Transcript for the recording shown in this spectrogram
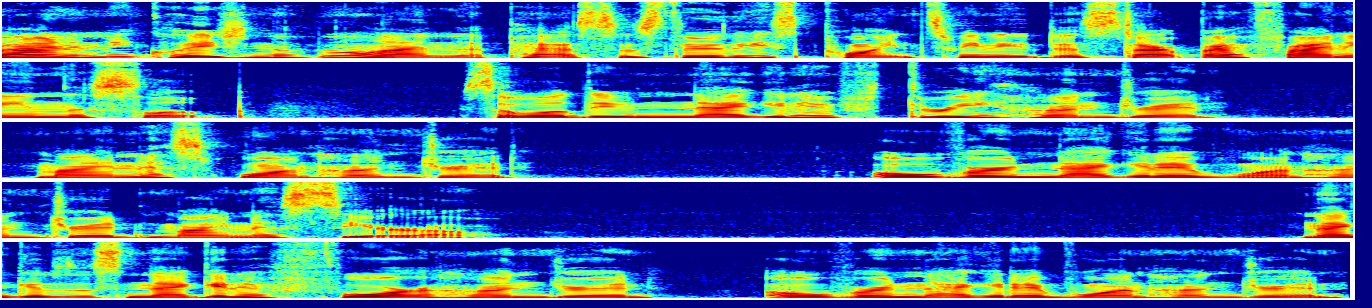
find an equation of the line that passes through these points, we need to start by finding the slope. So we'll do negative 300 minus 100 over negative 100 minus 0. And that gives us negative 400 over negative 100,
